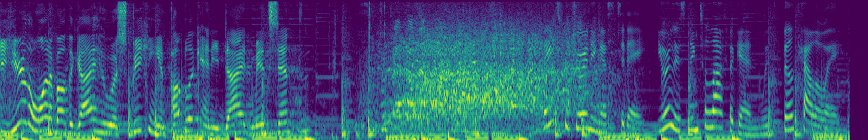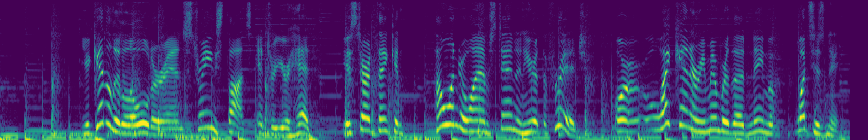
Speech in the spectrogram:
you hear the one about the guy who was speaking in public and he died mid sentence? Thanks for joining us today. You're listening to Laugh Again with Phil Callaway. You get a little older and strange thoughts enter your head. You start thinking, I wonder why I'm standing here at the fridge. Or why can't I remember the name of what's his name?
